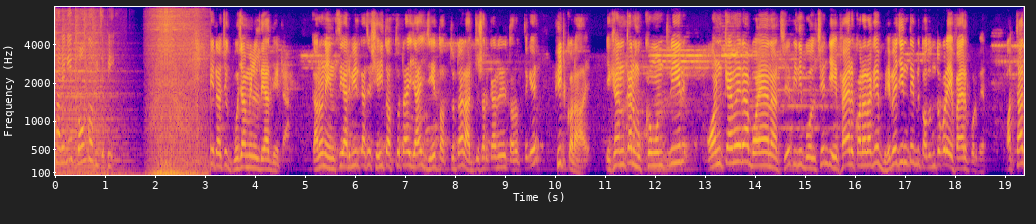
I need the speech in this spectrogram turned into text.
ছাড়েনি বঙ্গ বিজেপি। এটা হচ্ছে গোজামিল দেয়া ডেটা। কারণ এনসিআরবির কাছে সেই তথ্যটাই যায় যে তথ্যটা রাজ্য সরকারের তরফ থেকে ফিট করা হয়। এখানকার মুখ্যমন্ত্রীর অন ক্যামেরা বয়ান আছে, তিনি বলছেন যে এফআইআর করার আগে ভেবে চিন্তে একটু তদন্ত করে এফআইআর করবেন। অর্থাৎ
